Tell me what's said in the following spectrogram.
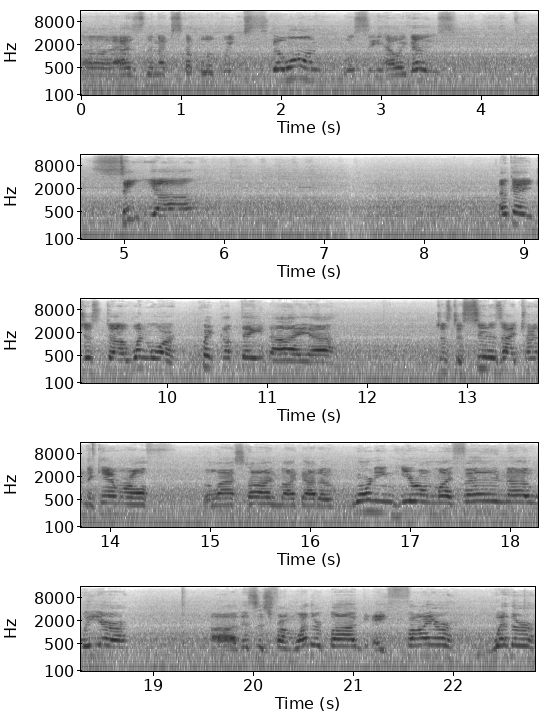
uh, as the next couple of weeks go on. We'll see how it goes. See ya! Okay, just uh, one more quick update. I uh, just as soon as I turned the camera off the last time, I got a warning here on my phone. Uh, we are. Uh, this is from WeatherBug. A fire weather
